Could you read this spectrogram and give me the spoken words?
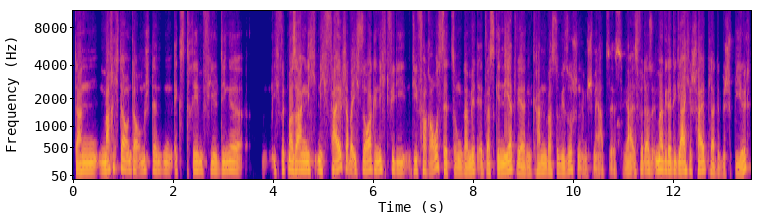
dann mache ich da unter Umständen extrem viel Dinge ich würde mal sagen, nicht, nicht falsch, aber ich sorge nicht für die, die Voraussetzungen, damit etwas genährt werden kann, was sowieso schon im Schmerz ist. Ja, es wird also immer wieder die gleiche Schallplatte bespielt,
